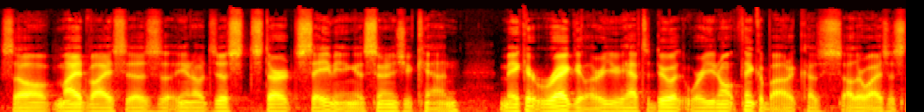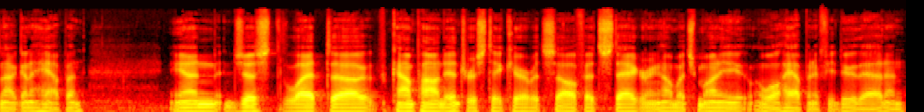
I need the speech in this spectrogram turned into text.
So my advice is, uh, you know, just start saving as soon as you can. Make it regular. You have to do it where you don't think about it because otherwise it's not going to happen. And just let uh, compound interest take care of itself. It's staggering how much money will happen if you do that. And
